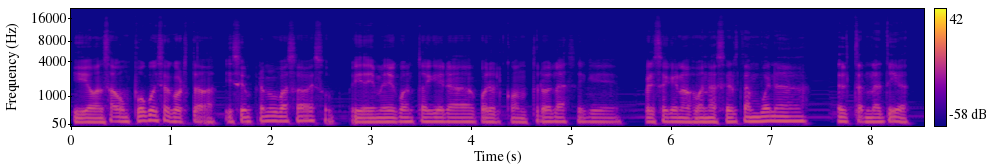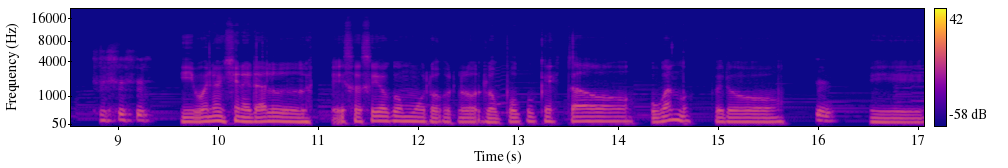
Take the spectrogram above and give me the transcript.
Y avanzaba un poco y se cortaba. Y siempre me pasaba eso. Y de ahí me di cuenta que era por el control, así que parece que no van a ser tan buenas alternativas. Y bueno, en general, eso ha sido como lo, lo- lo poco que he estado jugando. Pero Mm. eh,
